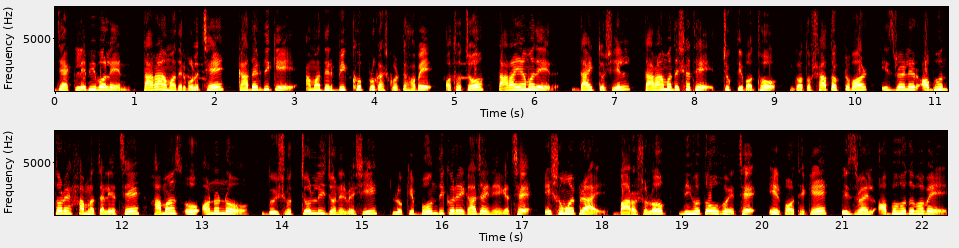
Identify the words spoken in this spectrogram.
জ্যাক লেভি বলেন, তারা আমাদের বলেছে, কাদের দিকে আমাদের বিক্ষোভ প্রকাশ করতে হবে, অথচ তারাই আমাদের দায়িত্বশীল, তারা আমাদের সাথে চুক্তিবদ্ধ। গত সাত অক্টোবর ইসরায়েলের অভ্যন্তরে হামলা চালিয়েছে হামাস ও অন্যান্য দুইশো চল্লিশ জনের বেশি লোককে বন্দি করে গাজায় নিয়ে গেছে। এ সময় প্রায় বারোশো লোক নিহতও হয়েছে। এরপর থেকে ইসরায়েল অব্যাহতভাবে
